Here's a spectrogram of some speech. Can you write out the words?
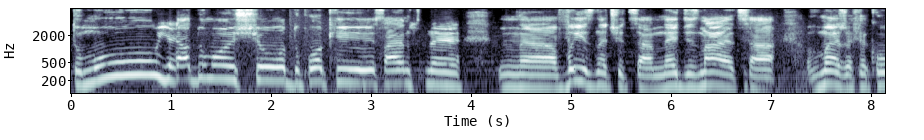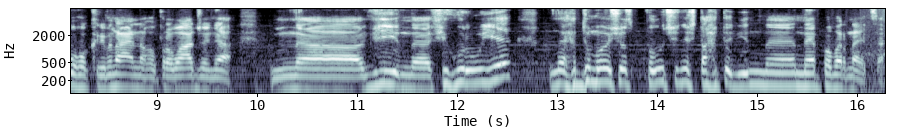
Тому я думаю, що допоки Саймс не е, визначиться, не дізнається в межах якого кримінального провадження е, він е, фігурує. е, Думаю, що Сполучені Штати він е, не повернеться.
